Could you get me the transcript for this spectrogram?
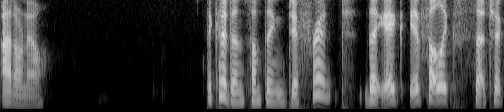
I don't know. They could have done something different. Like it, it felt like such a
